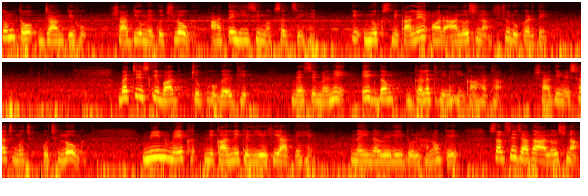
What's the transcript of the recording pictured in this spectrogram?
तुम तो जानते हो शादियों में कुछ लोग आते ही इसी मकसद से हैं कि नुक्स निकालें और आलोचना शुरू कर दें। बच्चे इसके बाद चुप हो गए थे। वैसे मैंने एकदम गलत भी नहीं कहा था। शादी में सचमुच कुछ लोग मीन मेख निकालने के लिए ही आते हैं। नई नवेली दुल्हनों के सबसे ज़्यादा आलोचना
